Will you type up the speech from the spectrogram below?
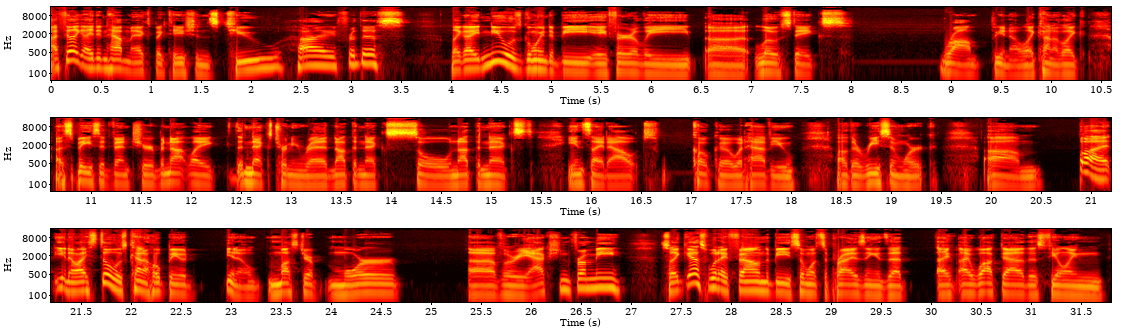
I feel like I didn't have my expectations too high for this. Like I knew it was going to be a fairly uh, low stakes romp, you know, like kind of like a space adventure, but not like the next Turning Red, not the next Soul, not the next Inside Out, Coco, what have you, of their recent work. Um, but you know, I still was kind of hoping it would, you know, muster up more of a reaction from me. So I guess what I found to be somewhat surprising is that I, I walked out of this feeling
